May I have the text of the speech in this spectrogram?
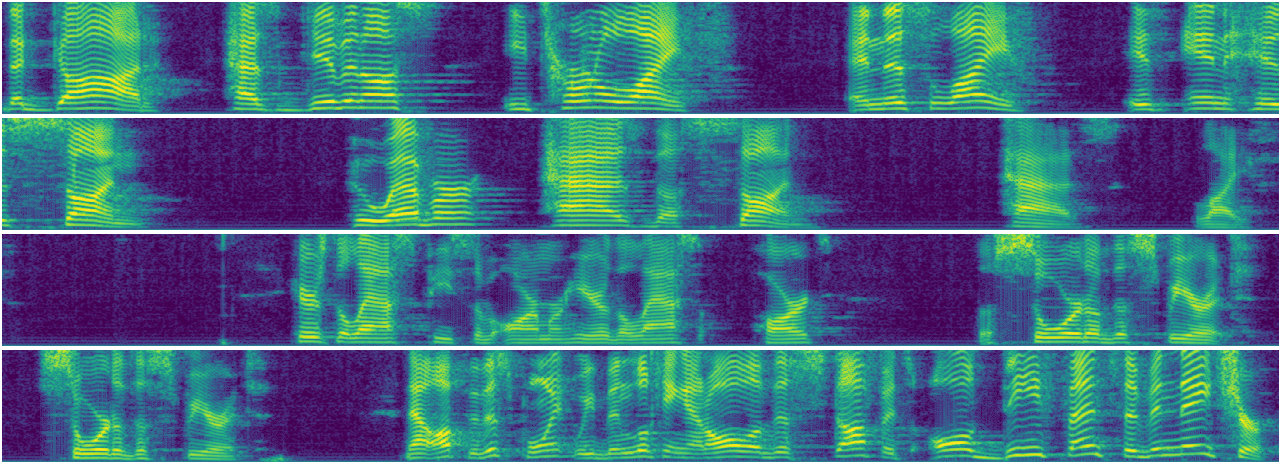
that God has given us eternal life. And this life is in His Son. Whoever has the Son has life. Here's the last piece of armor here, the last part. The sword of the Spirit. Sword of the Spirit. Now, up to this point, we've been looking at all of this stuff. It's all defensive in nature.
